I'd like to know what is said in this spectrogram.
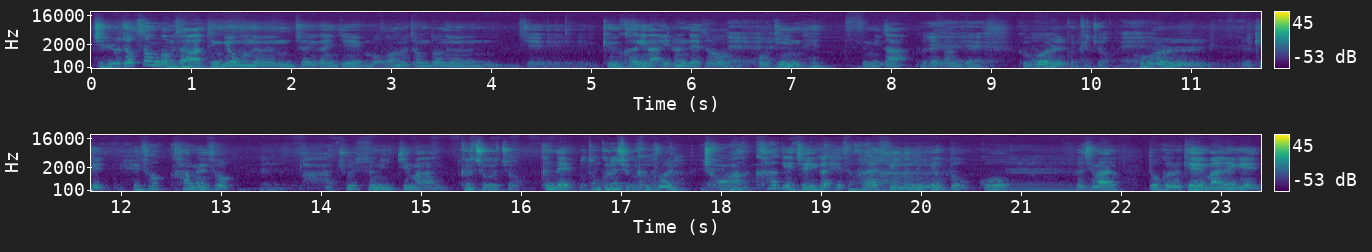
진로 적성 검사 같은 경우는 저희가 이제 뭐 어느 정도는 이제 교육학이나 이런 데서 네. 보긴 했습니다. 그래서 예, 이제 예. 그걸 어, 그렇겠죠. 예. 그걸 이렇게 해석하면서 음, 봐줄 수는 있지만 그렇죠, 그렇죠. 근데 보통 그런 식으로 그걸 하니까. 예. 정확하게 저희가 해석할 수 있는 아. 능력도 없고 음, 그렇지만 또 그렇게 만약에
